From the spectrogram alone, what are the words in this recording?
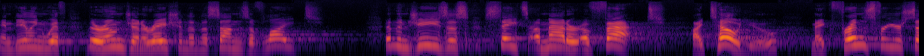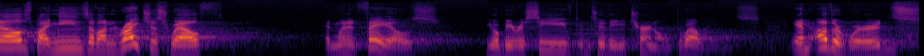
in dealing with their own generation than the sons of light. And then Jesus states a matter of fact I tell you, make friends for yourselves by means of unrighteous wealth, and when it fails, you'll be received into the eternal dwellings. In other words,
